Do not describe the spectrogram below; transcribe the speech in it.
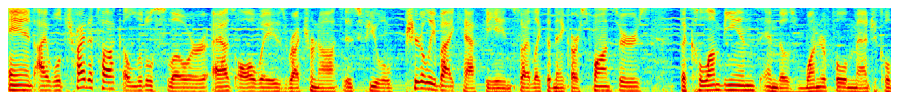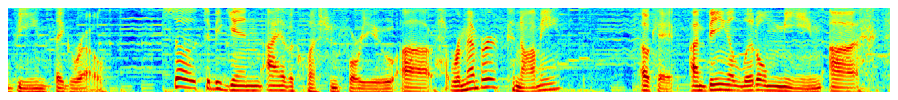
And I will try to talk a little slower. As always, Retronauts is fueled purely by caffeine, so I'd like to thank our sponsors, the Colombians, and those wonderful magical beans they grow. So, to begin, I have a question for you. Uh, remember Konami? Okay, I'm being a little mean. Uh,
